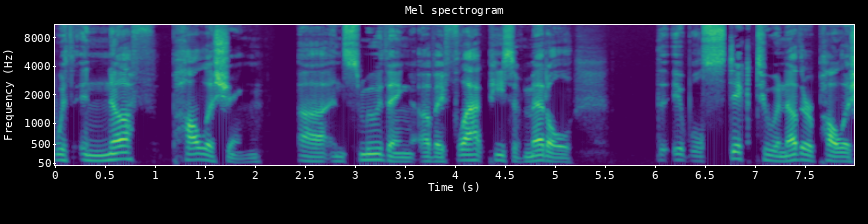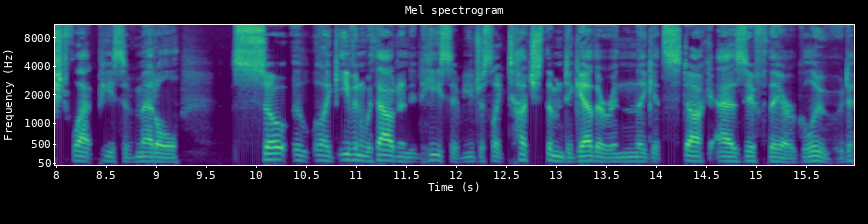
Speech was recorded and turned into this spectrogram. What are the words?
with enough polishing uh, and smoothing of a flat piece of metal, it will stick to another polished flat piece of metal so like even without an adhesive you just like touch them together and they get stuck as if they are glued.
